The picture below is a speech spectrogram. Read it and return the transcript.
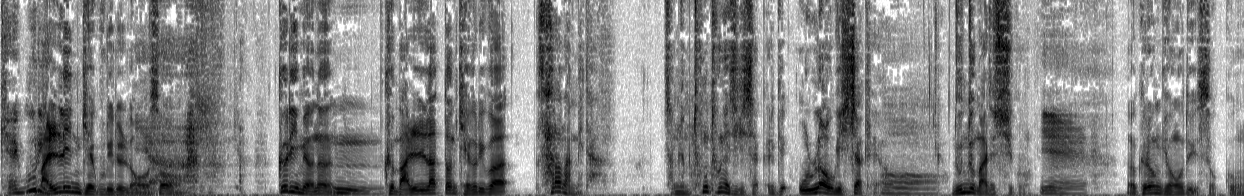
개구리. 말린 개구리를 넣어서 이야. 끓이면은 음. 그 말랐던 개구리가 살아납니다. 점점 통통해지기 시작 이렇게 올라오기 시작해요. 어, 눈도 마주치고 예. 어, 그런 경우도 있었고,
